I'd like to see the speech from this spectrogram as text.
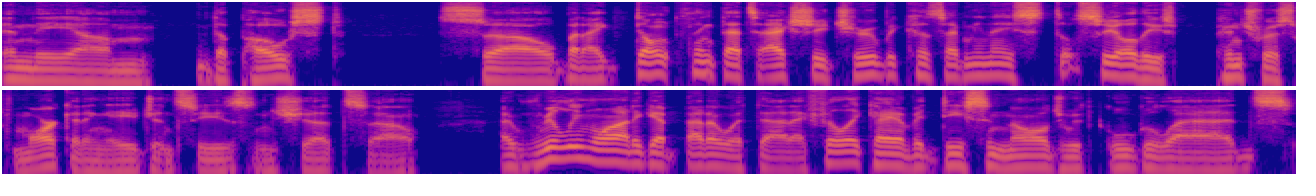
in the um the post. So, but I don't think that's actually true because I mean I still see all these Pinterest marketing agencies and shit. So I really want to get better with that. I feel like I have a decent knowledge with Google Ads,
